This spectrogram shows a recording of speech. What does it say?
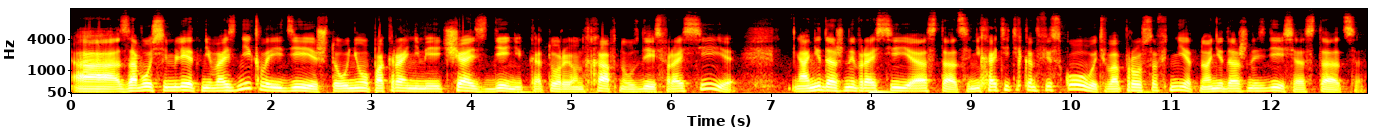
А за 8 лет не возникла идея, что у него, по крайней мере, часть денег, которые он хапнул здесь, в России, они должны в России остаться. Не хотите конфисковывать, вопросов нет, но они должны здесь остаться.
